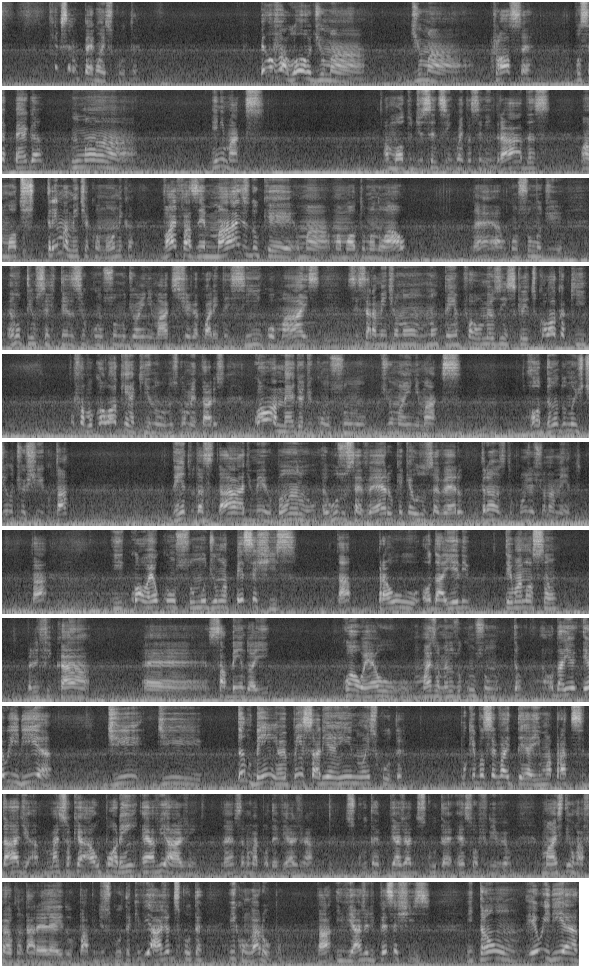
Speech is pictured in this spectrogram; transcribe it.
Por que, que você não pega uma scooter? Pelo valor de uma de uma Crosser, você pega uma N-Max, uma moto de 150 cilindradas, uma moto extremamente econômica, vai fazer mais do que uma, uma moto manual, né? O consumo de eu não tenho certeza se o consumo de ON Max chega a 45 ou mais. Sinceramente, eu não, não tenho. Por favor, meus inscritos, coloca aqui. Por favor, coloquem aqui no, nos comentários qual a média de consumo de uma Max rodando no estilo Tio Chico, tá? Dentro da cidade, meio urbano, uso severo. O que é uso severo? Trânsito, congestionamento, tá? E qual é o consumo de uma PCX, tá? Para o Odaí ele ter uma noção para ele ficar é, sabendo aí qual é o mais ou menos o consumo. Então, daí eu iria de, de também eu pensaria em numa scooter, porque você vai ter aí uma praticidade, mas só que o porém é a viagem, né? Você não vai poder viajar. Scooter, viajar de scooter é sofrível, mas tem o Rafael Cantarelli aí do Papo de Scooter que viaja de scooter e com garupa, tá? E viaja de PCX. Então, eu iria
